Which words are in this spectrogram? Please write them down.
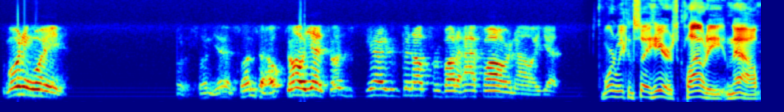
Good morning, Wayne. Oh, the sun, yeah, sun's out. Oh, yeah, sun's yeah, it's been up for about a half hour now, I guess. More than we can say here. It's cloudy now.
